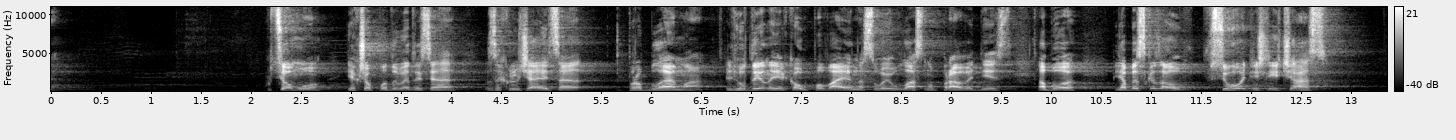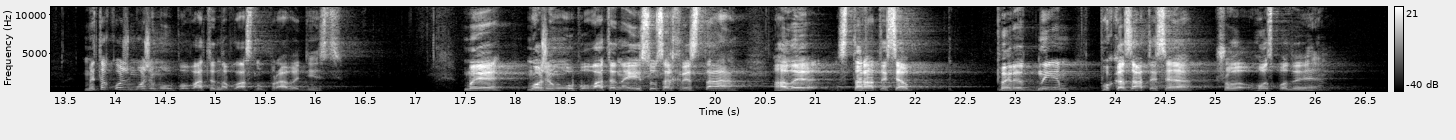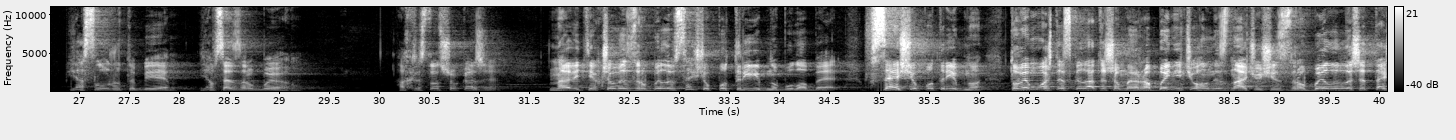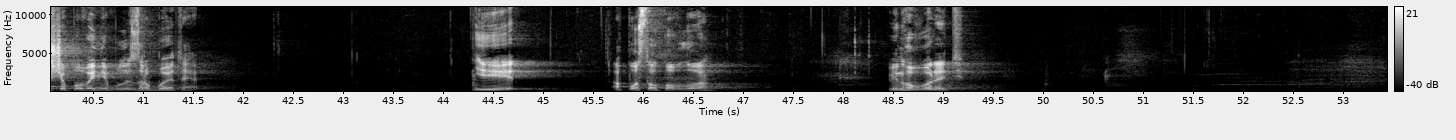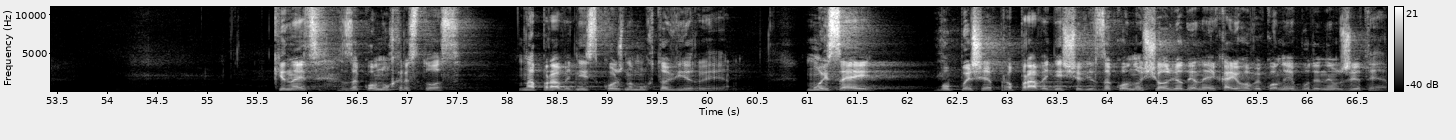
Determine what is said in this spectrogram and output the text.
У цьому, якщо подивитися, заключається проблема людини, яка уповає на свою власну праведність. Або, я би сказав, в сьогоднішній час ми також можемо уповати на власну праведність. Ми можемо уповати на Ісуса Христа, але старатися перед Ним показатися, що Господи, я служу Тобі, я все зробив. А Христос що каже? Навіть якщо ви зробили все, що потрібно було би, все, що потрібно, то ви можете сказати, що ми раби нічого не значущі, зробили лише те, що повинні були зробити. І апостол Павло, він говорить, кінець закону Христос на праведність кожному, хто вірує. Мойсей бо пише про праведність, що від закону, що людина, яка його виконує, буде ним жити.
